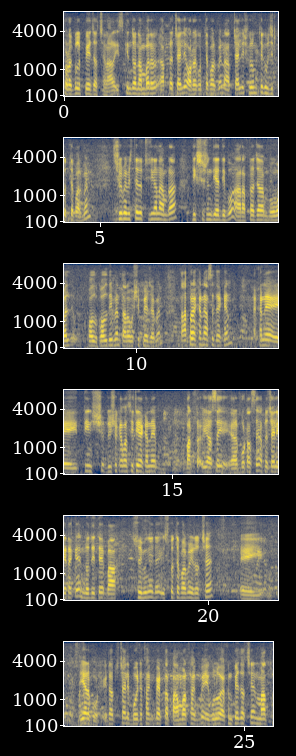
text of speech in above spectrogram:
প্রোডাক্টগুলো পেয়ে যাচ্ছেন। আর স্ক্রিন দেওয়া নাম্বার আপনার চাইলে অর্ডার করতে পারবেন। আর চাইলে শোরুম থেকে ভিজিট করতে পারবেন। শোরুমের বিস্তারিত ঠিকানা আমরা ডিসক্রিপশন দিয়ে দিব। আর আপনারা যারা মোবাইল কল কল দিবেন, তারা অবশ্যই পেয়ে যাবেন। তারপর এখানে আছে দেখেন, এখানে এই তিনশো, দুইশো ক্যাপাসিটি এখানে বাট্টা ইয়ে আছে বোট আছে। আপনি চাইলে এটাকে নদীতে বা সুইমিংয়ে এটা ইউজ করতে পারবেন। এটা হচ্ছে এই এয়ারপোর্ট। এটা হচ্ছে চাইলে বইটা থাকবে, একটা পাম্বার থাকবে, এগুলো এখন পেয়ে যাচ্ছেন মাত্র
